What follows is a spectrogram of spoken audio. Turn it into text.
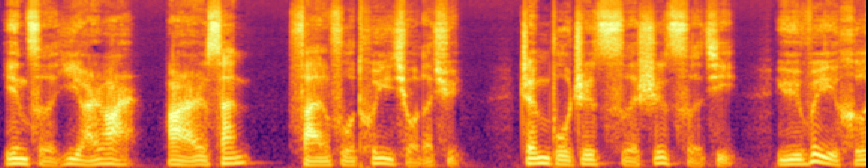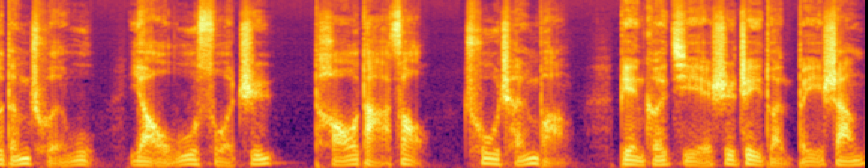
因此一而二，二而三，反复推求了去，真不知此时此际与为何等蠢物杳无所知，逃大造出尘网，便可解释这段悲伤。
